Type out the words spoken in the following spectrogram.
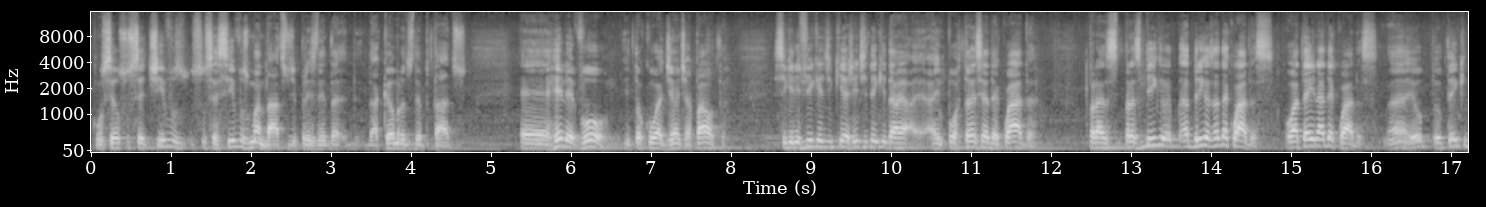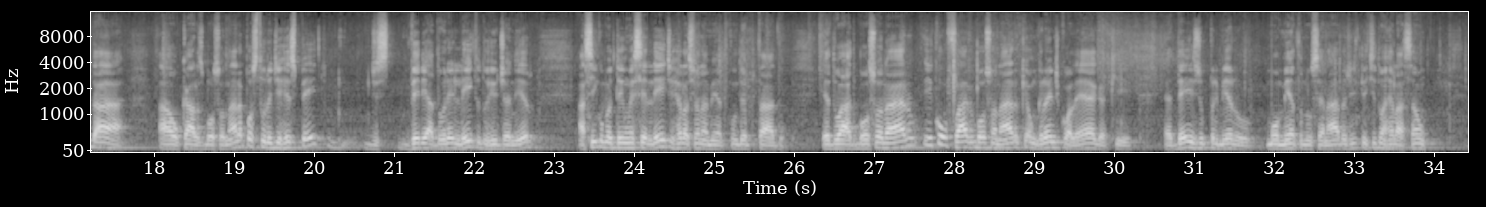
com seus sucessivos, sucessivos mandatos de presidente da, da Câmara dos Deputados, é, relevou e tocou adiante a pauta, significa de que a gente tem que dar a importância adequada para as brigas, brigas adequadas ou até inadequadas. Né? Eu, eu tenho que dar ao Carlos Bolsonaro a postura de respeito, de vereador eleito do Rio de Janeiro, assim como eu tenho um excelente relacionamento com o deputado Eduardo Bolsonaro e com o Flávio Bolsonaro, que é um grande colega, que é, desde o primeiro momento no Senado a gente tem tido uma relação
